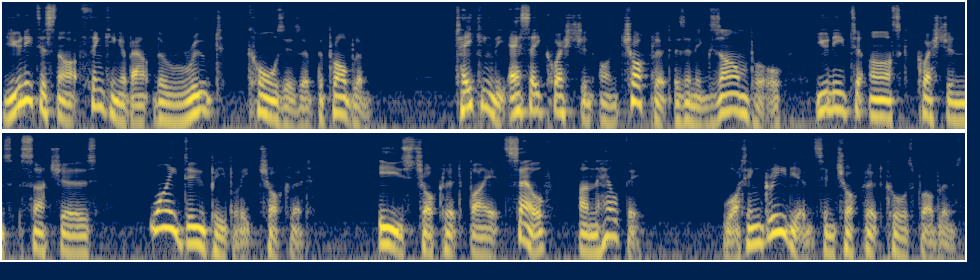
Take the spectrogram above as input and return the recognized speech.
you need to start thinking about the root causes of the problem. Taking the essay question on chocolate as an example, you need to ask questions such as Why do people eat chocolate? Is chocolate by itself unhealthy? What ingredients in chocolate cause problems?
